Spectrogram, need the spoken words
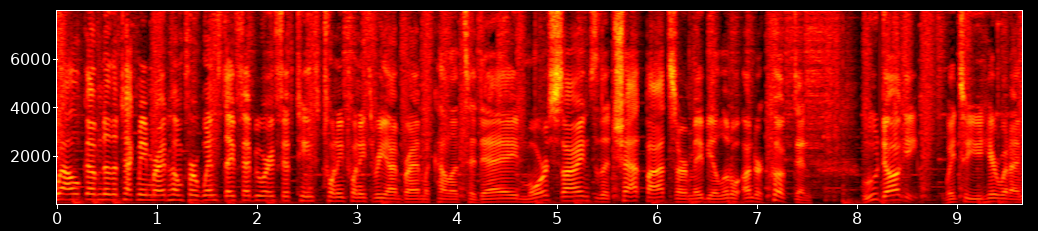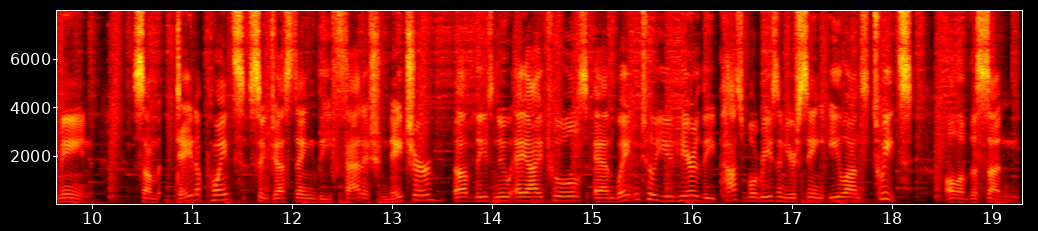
Welcome to the Techmeme Ride Home for Wednesday, February 15th, 2023. I'm Brian McCullough. Today, more signs the chatbots are maybe a little undercooked, and ooh, doggy, wait till you hear what I mean. Some data points suggesting the faddish nature of these new AI tools, and wait until you hear the possible reason you're seeing Elon's tweets all of the sudden.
